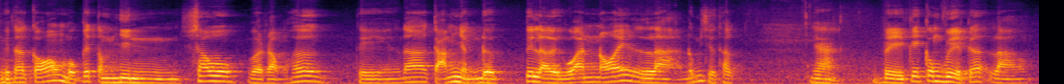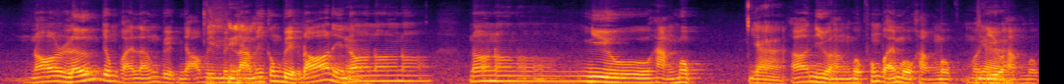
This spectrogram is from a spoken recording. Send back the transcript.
người ta có một cái tầm nhìn sâu và rộng hơn thì người ta cảm nhận được cái lời của anh nói là đúng sự thật Dạ. vì cái công việc á là nó lớn chứ không phải là công việc nhỏ vì mình làm cái công việc đó thì nó nó nó nó nó, nó nhiều hạng mục Dạ. đó, nhiều hạng mục không phải một hạng mục mà Dạ. nhiều hạng mục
